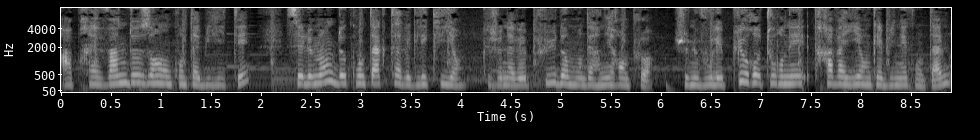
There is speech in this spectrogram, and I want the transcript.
après 22 ans en comptabilité, c'est le manque de contact avec les clients que je n'avais plus dans mon dernier emploi. Je ne voulais plus retourner travailler en cabinet comptable,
